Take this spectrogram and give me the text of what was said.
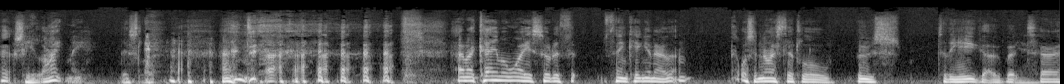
they actually like me, this lot. and and I came away sort of th- thinking, you know, um, that was a nice little boost to the ego, but uh,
